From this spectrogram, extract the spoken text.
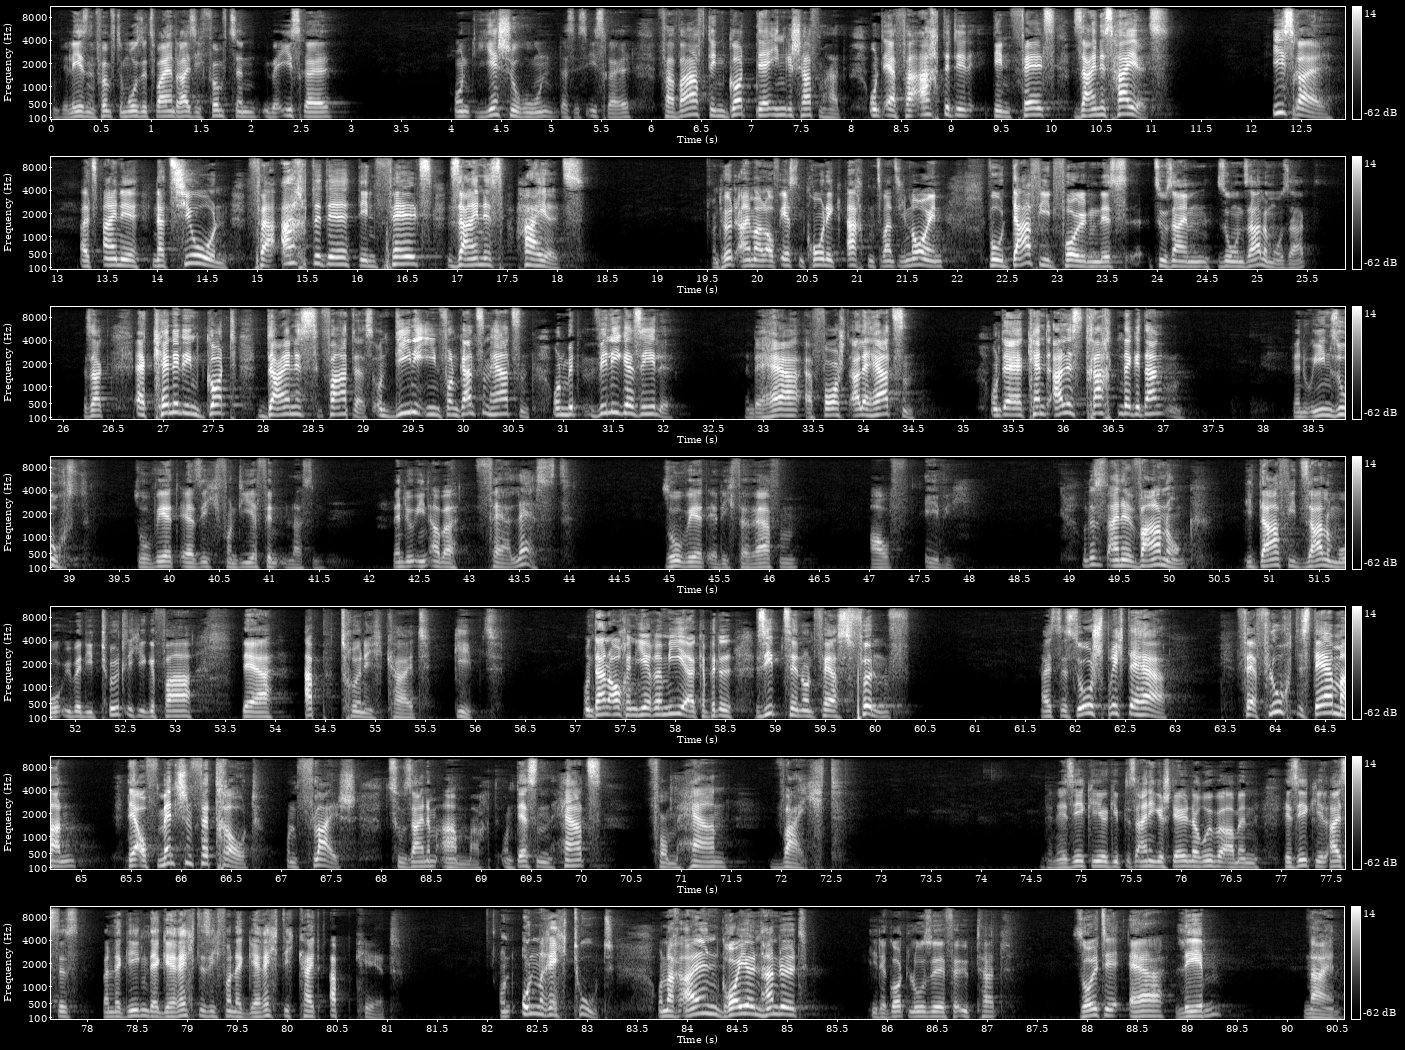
Und wir lesen in 5. Mose 32, 15 über Israel. Und Jeschurun, das ist Israel, verwarf den Gott, der ihn geschaffen hat. Und er verachtete den Fels seines Heils. Israel als eine Nation verachtete den Fels seines Heils. Und hört einmal auf 1. Chronik 28, 9, wo David Folgendes zu seinem Sohn Salomo sagt. Er sagt, erkenne den Gott deines Vaters und diene ihm von ganzem Herzen und mit williger Seele. Denn der Herr erforscht alle Herzen und er erkennt alles Trachten der Gedanken. Wenn du ihn suchst, so wird er sich von dir finden lassen. Wenn du ihn aber verlässt, so wird er dich verwerfen auf ewig. Und das ist eine Warnung, die David Salomo über die tödliche Gefahr der Abtrünnigkeit gibt. Und dann auch in Jeremia Kapitel 17 und Vers 5 heißt es, so spricht der Herr, verflucht ist der Mann, der auf Menschen vertraut und Fleisch zu seinem Arm macht und dessen Herz vom Herrn weicht. In Hesekiel gibt es einige Stellen darüber, aber in Hesekiel heißt es, wenn dagegen der Gerechte sich von der Gerechtigkeit abkehrt und Unrecht tut und nach allen Gräueln handelt, die der Gottlose verübt hat? Sollte er leben? Nein.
